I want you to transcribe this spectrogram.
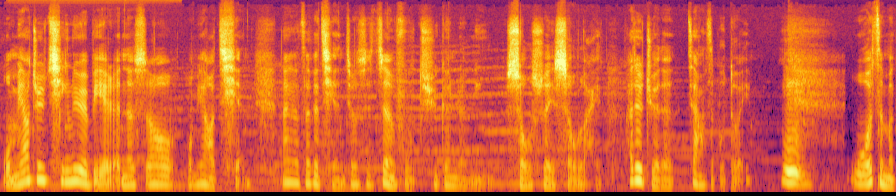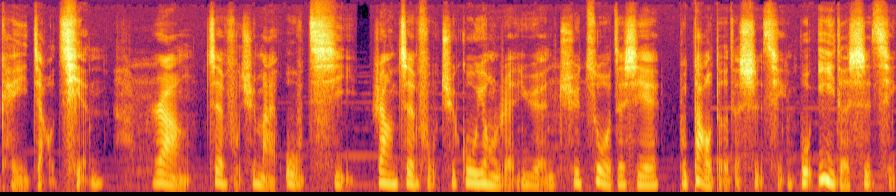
我们要去侵略别人的时候，我们要钱，那个这个钱就是政府去跟人民收税收来的，他就觉得这样子不对。嗯，我怎么可以缴钱让政府去买武器？让政府去雇佣人员去做这些不道德的事情、不义的事情。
